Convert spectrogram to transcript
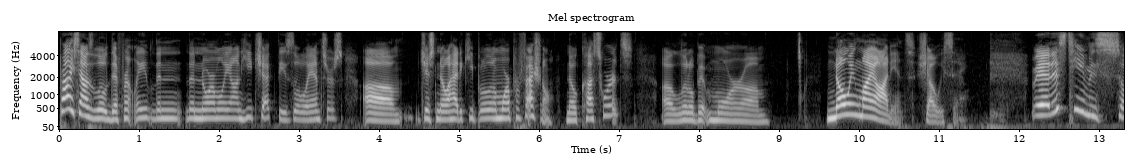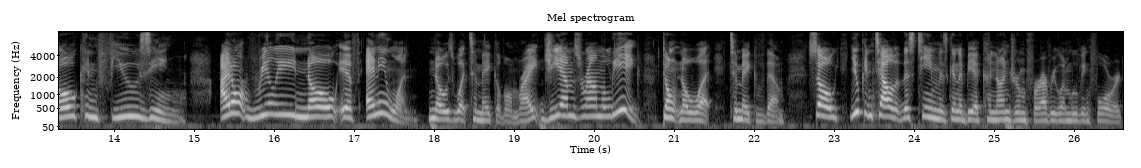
probably sounds a little differently than, than normally on Heat Check, these little answers. Um, just know I had to keep it a little more professional. No cuss words, a little bit more um, knowing my audience, shall we say. Man, this team is so confusing. I don't really know if anyone knows what to make of them, right? GMs around the league don't know what to make of them. So you can tell that this team is going to be a conundrum for everyone moving forward.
